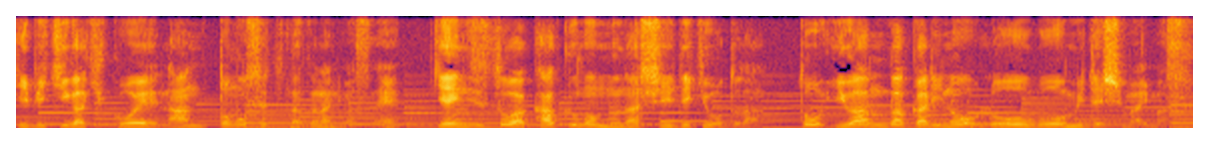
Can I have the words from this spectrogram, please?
響きが聞こえ何とも切なくなりますね。現実はかくも虚しい出来事だと言わんばかりの老後を見てしまいます。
